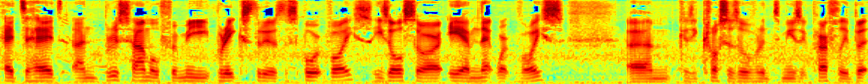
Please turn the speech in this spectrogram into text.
head to head. And Bruce Hamill, for me, breaks through as the sport voice. He's also our AM network voice because um, he crosses over into music perfectly. But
